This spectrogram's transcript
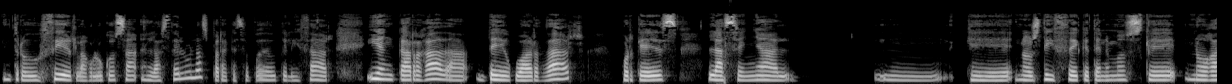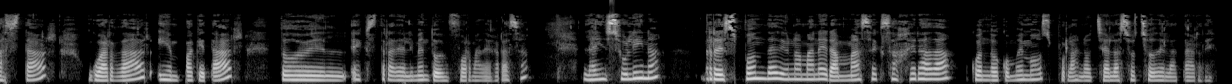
introducir la glucosa en las células para que se pueda utilizar y encargada de guardar, porque es la señal mm, que nos dice que tenemos que no gastar, guardar y empaquetar todo el extra de alimento en forma de grasa. La insulina responde de una manera más exagerada cuando comemos por la noche a las 8 de la tarde.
